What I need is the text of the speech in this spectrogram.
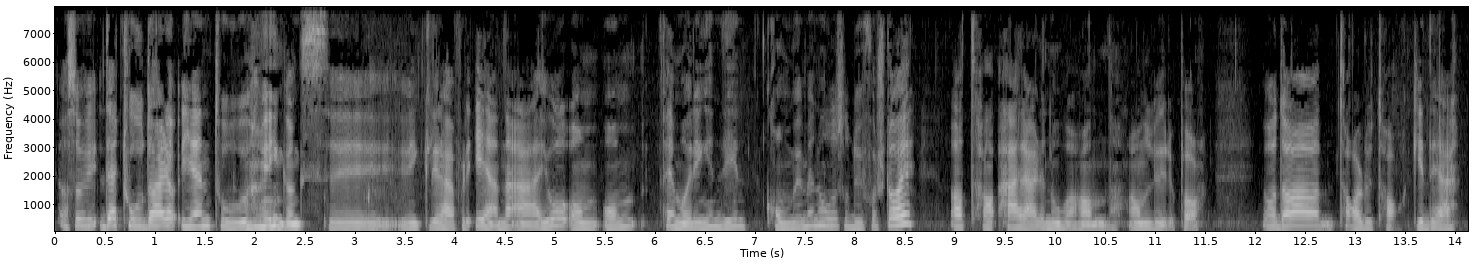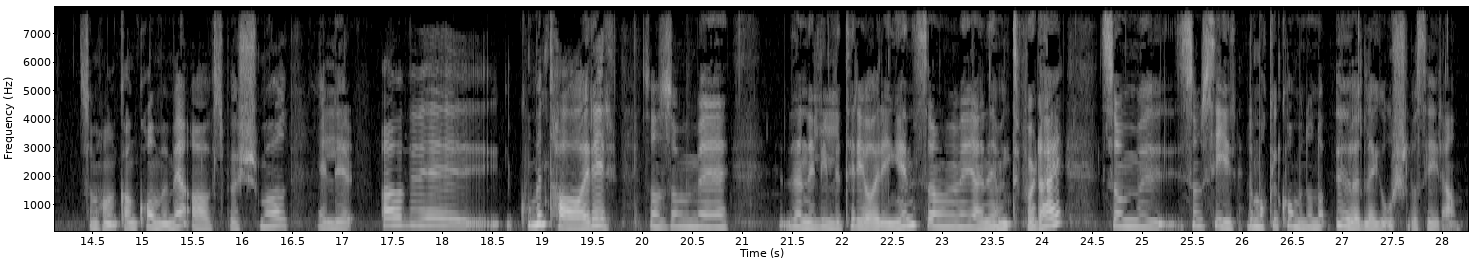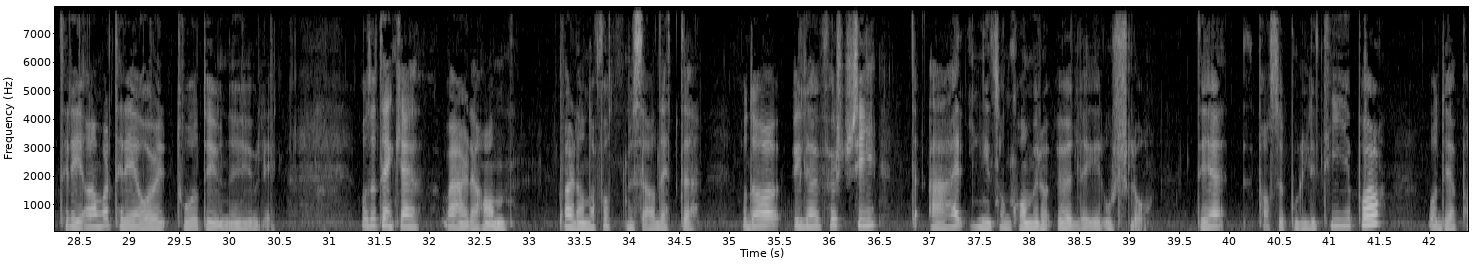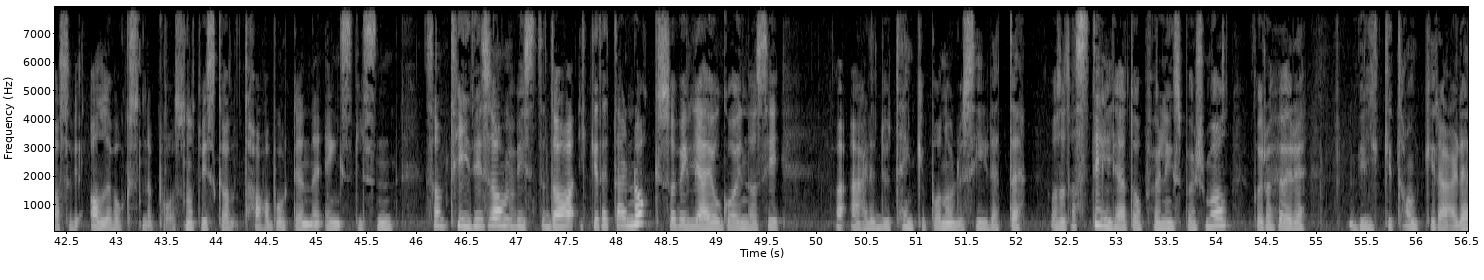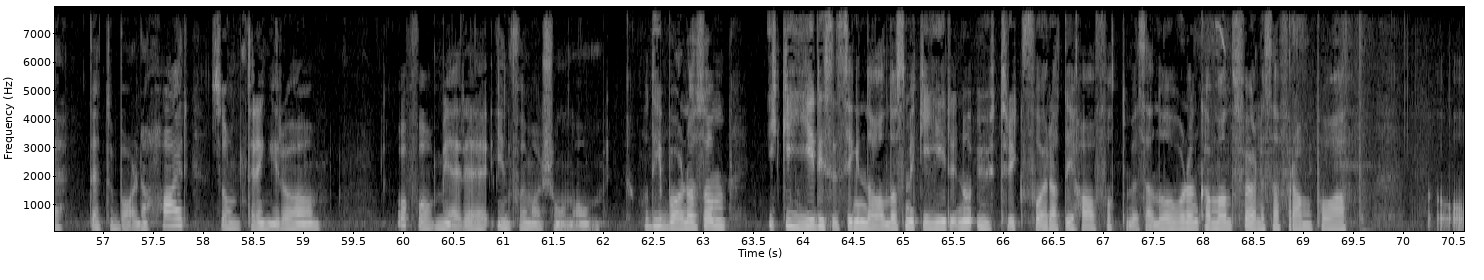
Altså, det er to, det er igjen to inngangsvinkler her. For det ene er jo om, om femåringen din kommer med noe så du forstår at her er det noe han, han lurer på. Og da tar du tak i det som han kan komme med av spørsmål eller av eh, kommentarer. Sånn som eh, denne lille treåringen som jeg nevnte for deg, som, som, sier det må ikke komme noen og ødelegge Oslo, sier han. Tre, han var tre år 22. juli. Og så tenker jeg hva er, det han, hva er det han har fått med seg av dette? Og da vil jeg først si det er ingen som kommer og ødelegger Oslo. Det passer politiet på. Og det passer vi alle voksne på. Sånn at vi skal ta bort denne engstelsen. Samtidig som hvis det da ikke dette er nok, så vil jeg jo gå inn og si hva er det du tenker på når du sier dette? Og så da stiller jeg et oppfølgingsspørsmål for å høre hvilke tanker er det dette barnet har som trenger å, å få mer informasjon om. Og de barna som ikke gir disse signalene, og som ikke gir noe uttrykk for at de har fått med seg noe, hvordan kan man føle seg fram på at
